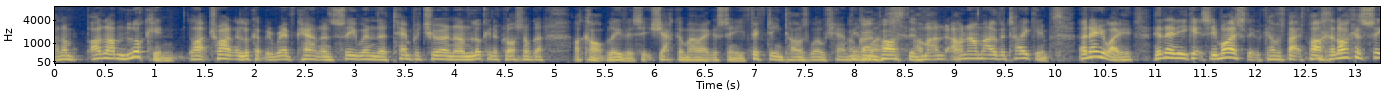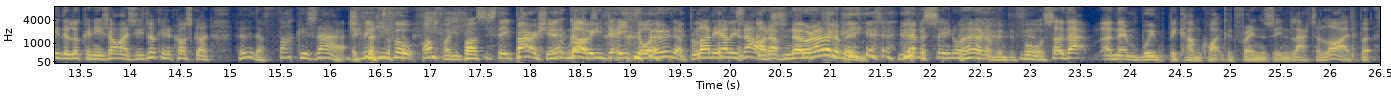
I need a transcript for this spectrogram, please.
And I'm, and I'm looking, like trying to look at my rev counter and see when the temperature, and I'm looking across and I'm going, I can't believe this. It's Giacomo Agostini, 15 times world champion. I'm going I'm, past him. I'm, and I'm overtaking him. And anyway, and then he gets in my slip, comes back past, and I can see the look in his eyes. He's looking across going, Who the fuck is that? Do you think he thought I'm fucking passing Steve Parrish here? No, he, he thought, who the bloody hell is that? I'd have never heard of him. Never seen or heard of him before. So that, and then we've become quite good friends in latter life. But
